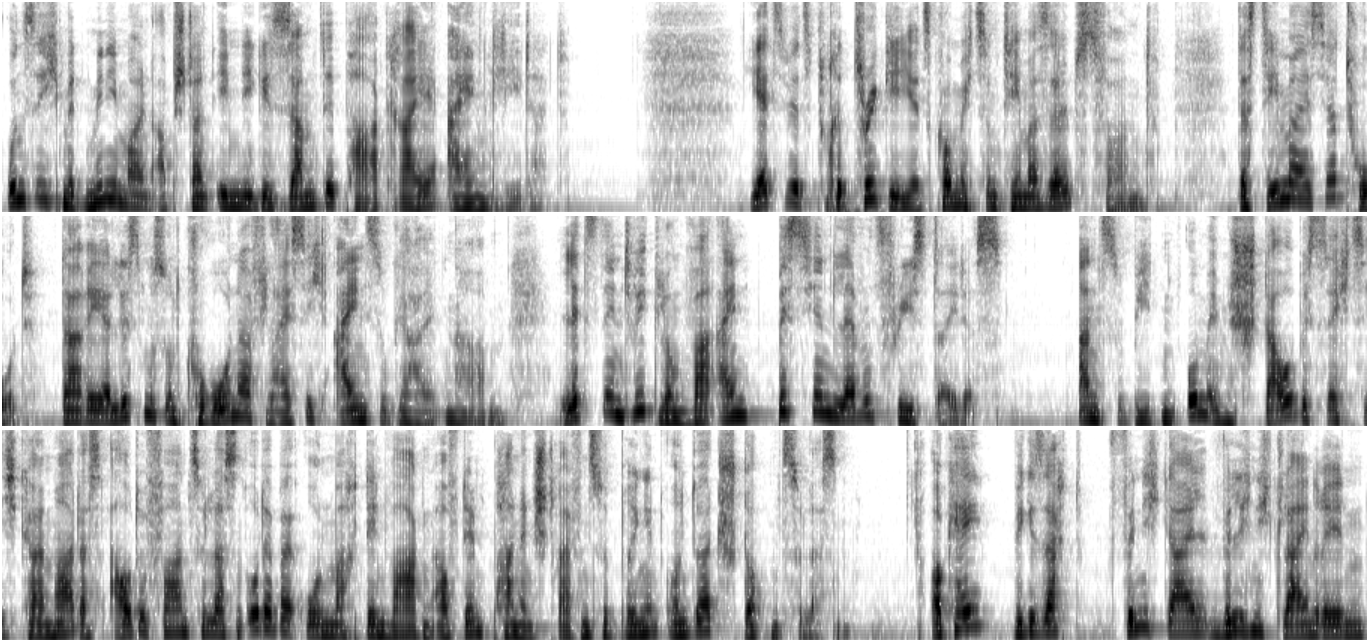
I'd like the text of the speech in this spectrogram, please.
und sich mit minimalem Abstand in die gesamte Parkreihe eingliedert. Jetzt wird's tricky, jetzt komme ich zum Thema Selbstfahrend. Das Thema ist ja tot, da Realismus und Corona fleißig Einzug gehalten haben. Letzte Entwicklung war ein bisschen Level 3 Status anzubieten, um im Stau bis 60 km/h das Auto fahren zu lassen oder bei Ohnmacht den Wagen auf den Pannenstreifen zu bringen und dort stoppen zu lassen. Okay, wie gesagt, finde ich geil, will ich nicht kleinreden.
